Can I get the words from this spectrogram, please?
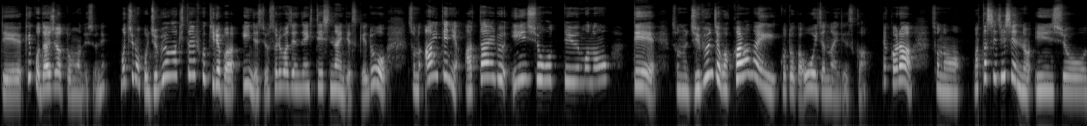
て結構大事だと思うんですよね。もちろんこう自分が着たい服着ればいいんですよ。それは全然否定しないんですけど、その相手に与える印象っていうもの、その自分じゃわからないことが多いじゃないですか。だから、その私自身の印象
